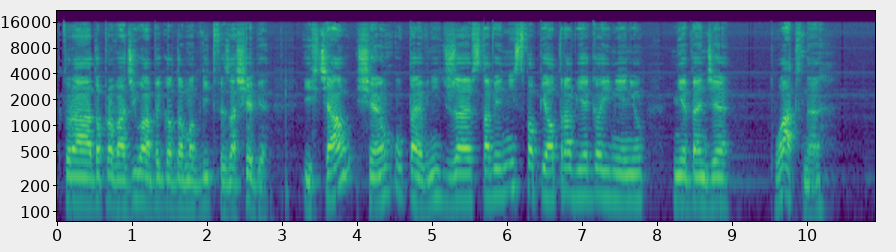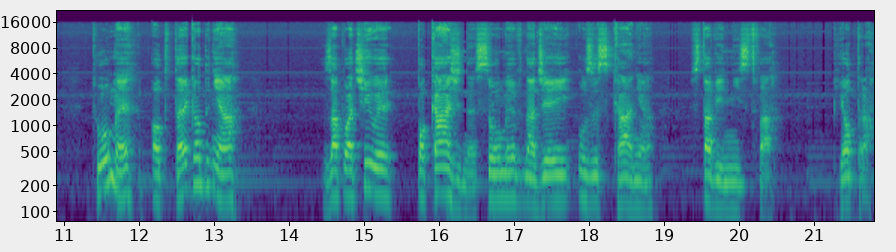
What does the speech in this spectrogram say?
która doprowadziłaby go do modlitwy za siebie i chciał się upewnić, że wstawiennictwo Piotra w jego imieniu nie będzie płatne. Tłumy od tego dnia zapłaciły pokaźne sumy w nadziei uzyskania wstawiennictwa Piotra.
